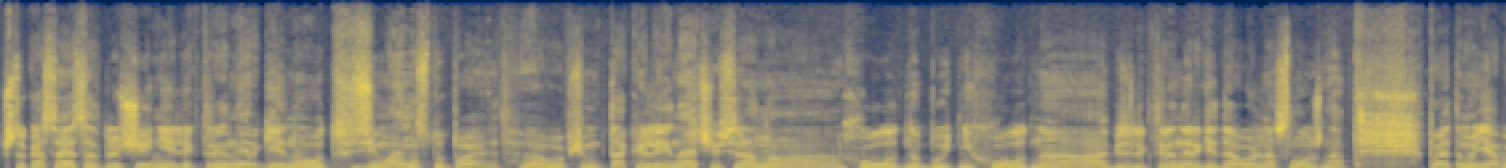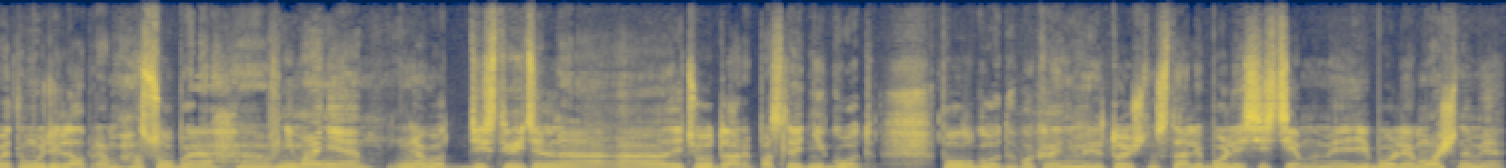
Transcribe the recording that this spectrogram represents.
Что касается отключения электроэнергии, ну вот зима наступает. Э, В общем, так или иначе, все равно холодно будет, не холодно, а без электроэнергии довольно сложно. Поэтому я бы этому уделял прям особое э, внимание. Вот, действительно, э, эти удары последний год, полгода, по крайней мере, точно стали более системными и более мощными.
